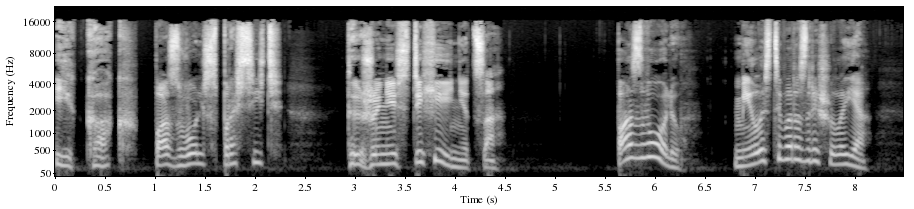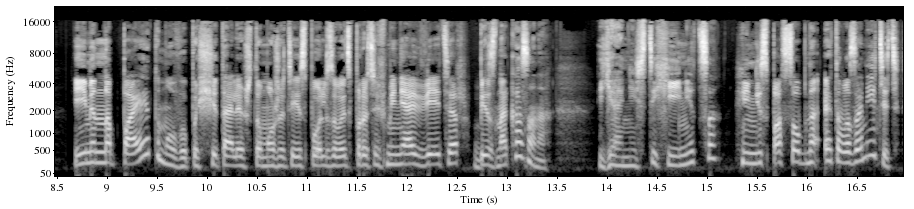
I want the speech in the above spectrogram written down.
«И как, позволь спросить? Ты же не стихийница!» «Позволю», — милостиво разрешила я. «Именно поэтому вы посчитали, что можете использовать против меня ветер безнаказанно? Я не стихийница и не способна этого заметить.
